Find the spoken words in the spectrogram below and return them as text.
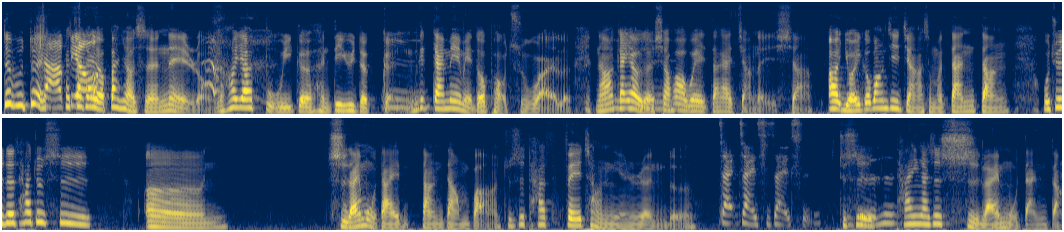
对不对？大概有半小时的内容，然后要补一个很地狱的梗，嗯。那个干妹妹都跑出来了，然后该要有的笑话嗯我也大概讲了一下、啊，有一个忘记讲了什么担当，我觉得他就是嗯。史莱姆担担当吧，就是他非常粘人的，再再一次再一次，就是是？他应该是史莱姆担当，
